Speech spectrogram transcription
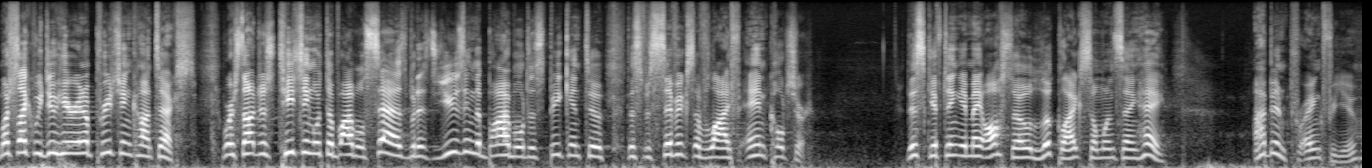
Much like we do here in a preaching context, where it's not just teaching what the Bible says, but it's using the Bible to speak into the specifics of life and culture. This gifting, it may also look like someone saying, Hey, I've been praying for you,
